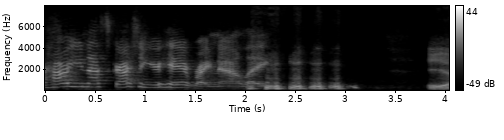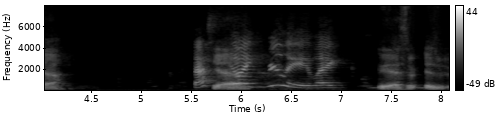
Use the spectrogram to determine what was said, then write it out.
How are you not scratching your head right now? Like, yeah. That's yeah. like really like. Yes, it's,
